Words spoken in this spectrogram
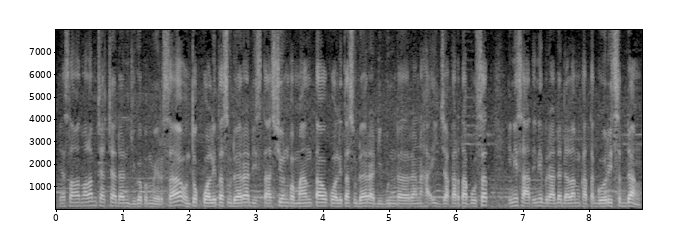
Ya selamat malam Caca dan juga pemirsa. Untuk kualitas udara di stasiun pemantau kualitas udara di Bundaran HI Jakarta Pusat ini saat ini berada dalam kategori sedang,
